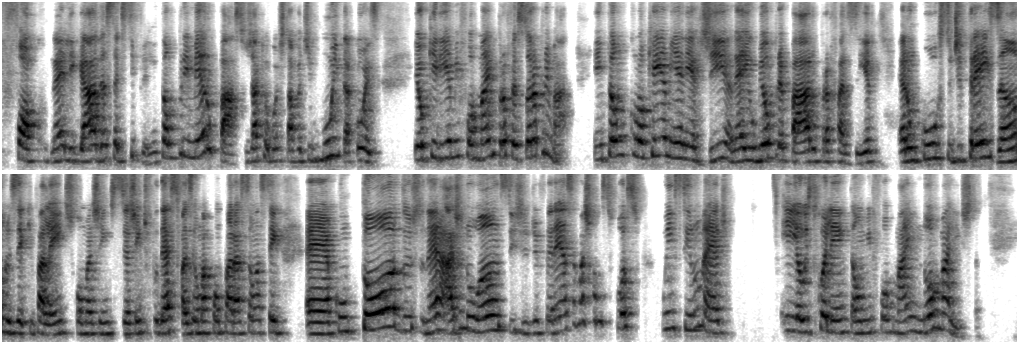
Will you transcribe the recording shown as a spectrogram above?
foco, né, ligado a essa disciplina. Então, primeiro passo, já que eu gostava de muita coisa, eu queria me formar em professora primária. Então, coloquei a minha energia né, e o meu preparo para fazer. Era um curso de três anos, equivalentes, como a gente, se a gente pudesse fazer uma comparação assim, é, com todos né, as nuances de diferença, mas como se fosse o ensino médio. E eu escolhi, então, me formar em normalista.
